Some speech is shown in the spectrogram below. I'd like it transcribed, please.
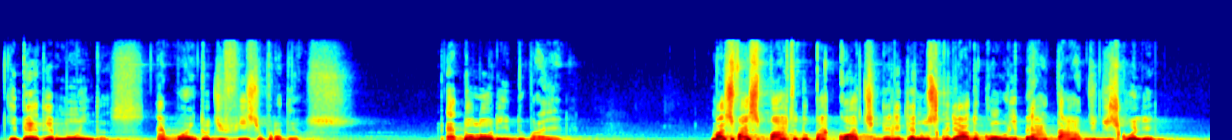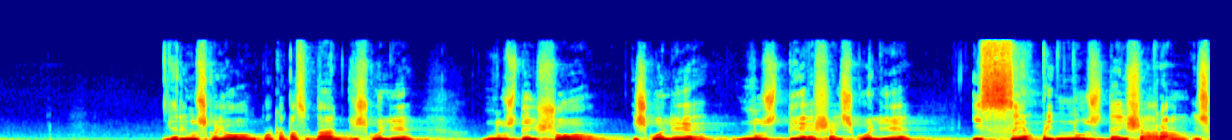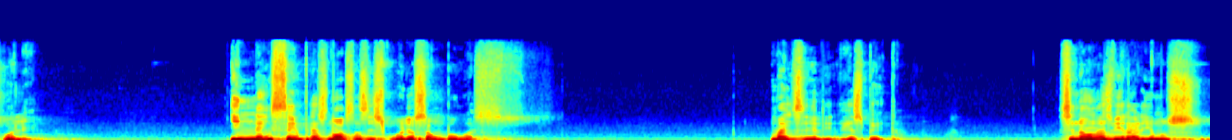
e perder muitas? É muito difícil para Deus, é dolorido para Ele, mas faz parte do pacote dele ter nos criado com liberdade de escolher. Ele nos criou com a capacidade de escolher nos deixou escolher, nos deixa escolher e sempre nos deixará escolher. E nem sempre as nossas escolhas são boas. Mas Ele respeita. Senão nós viraríamos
